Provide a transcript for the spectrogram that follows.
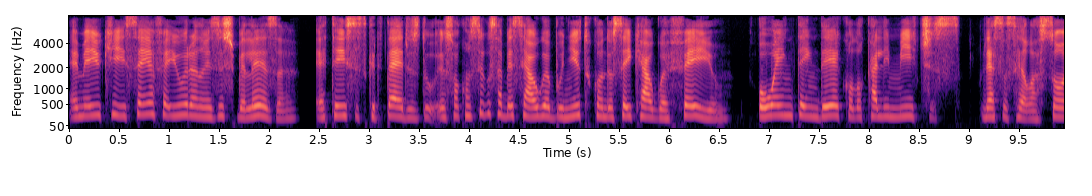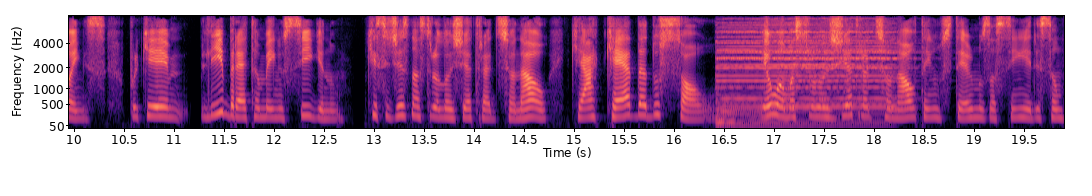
É meio que sem a feiura não existe beleza. É ter esses critérios do eu só consigo saber se algo é bonito quando eu sei que algo é feio. Ou é entender, colocar limites nessas relações, porque Libra é também o signo que se diz na astrologia tradicional que é a queda do sol. Eu amo astrologia tradicional, tem uns termos assim, eles são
